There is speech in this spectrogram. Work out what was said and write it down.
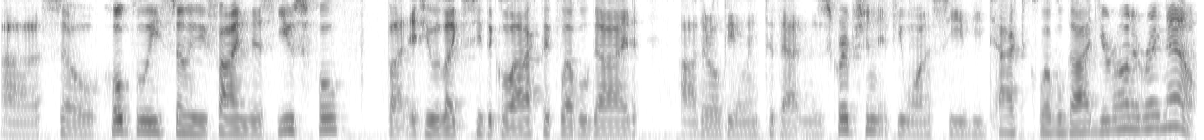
Uh, so hopefully some of you find this useful. But if you would like to see the galactic level guide, uh, there will be a link to that in the description. If you want to see the tactical level guide, you're on it right now.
